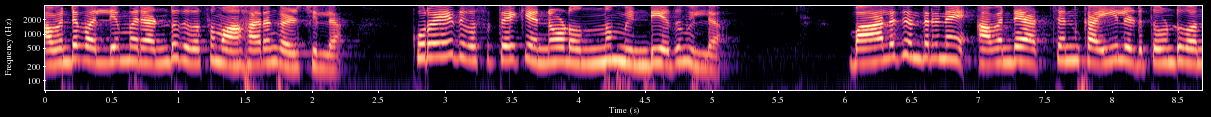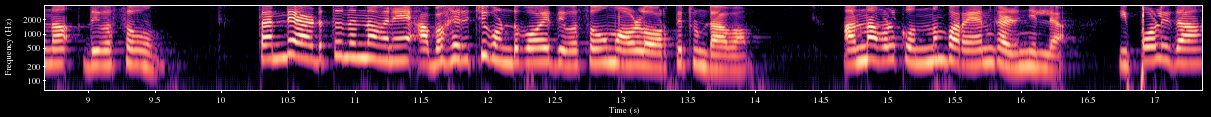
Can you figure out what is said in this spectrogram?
അവന്റെ വല്യമ്മ രണ്ടു ദിവസം ആഹാരം കഴിച്ചില്ല. കുറേ ദിവസത്തേക്ക് എന്നോടൊന്നും മിണ്ടിയതുമില്ല. ബാലചന്ദ്രനെ അവന്റെ അച്ഛൻ കയ്യിലെടുത്തുകൊണ്ട് വന്ന ദിവസവും തന്റെ അടുത്തു നിന്ന് അവനെ അപഹരിച്ചു കൊണ്ടുപോയ ദിവസവും അവൾ ഓർത്തിട്ടുണ്ടാവാം. അന്ന് അവൾക്കൊന്നും പറയാൻ കഴിഞ്ഞില്ല. ഇപ്പോൾ ഇതാ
